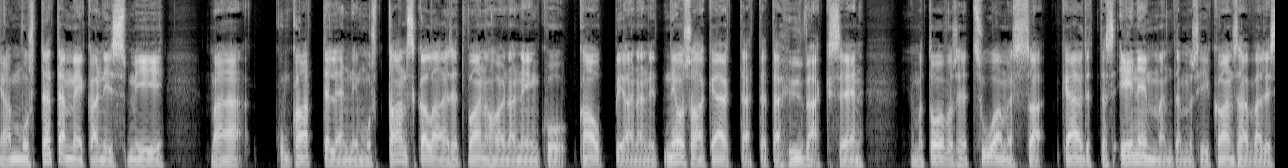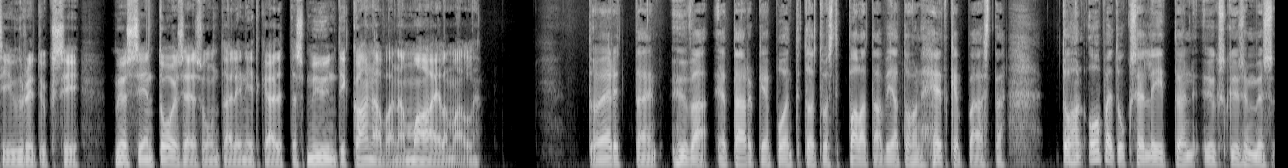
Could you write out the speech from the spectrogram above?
Ja musta tätä mekanismia mä kun kattelen, niin musta tanskalaiset vanhoina niin kuin kauppiaina, niin ne osaa käyttää tätä hyväkseen. Ja mä toivoisin, että Suomessa käytettäisiin enemmän tämmöisiä kansainvälisiä yrityksiä myös siihen toiseen suuntaan, eli niitä käytettäisiin myyntikanavana maailmalle. Tuo on erittäin hyvä ja tärkeä pointti. Toivottavasti palataan vielä tuohon hetken päästä. Tuohon opetukseen liittyen yksi kysymys.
